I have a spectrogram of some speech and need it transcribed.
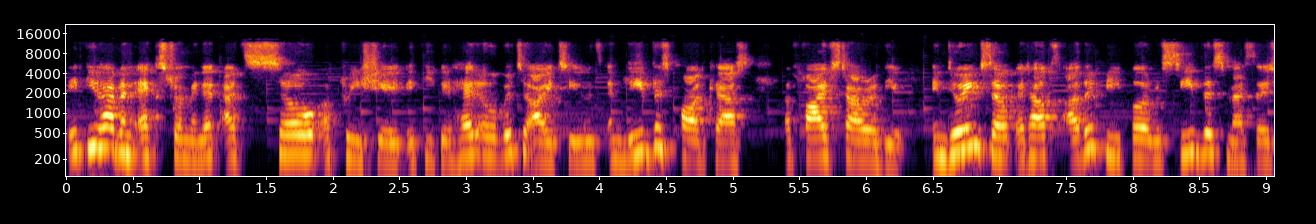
If you have an extra minute, I'd so appreciate if you could head over to iTunes and leave this podcast a five star review. In doing so, it helps other people receive this message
